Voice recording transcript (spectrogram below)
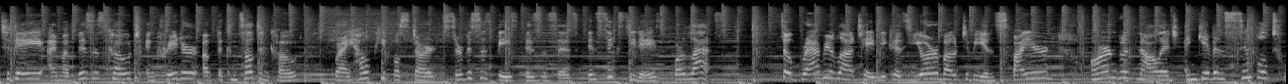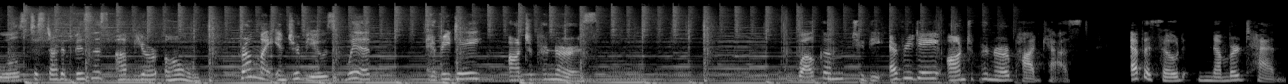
Today, I'm a business coach and creator of the Consultant Code, where I help people start services based businesses in 60 days or less. So grab your latte because you're about to be inspired, armed with knowledge, and given simple tools to start a business of your own from my interviews with everyday entrepreneurs. Welcome to the Everyday Entrepreneur Podcast, episode number 10.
